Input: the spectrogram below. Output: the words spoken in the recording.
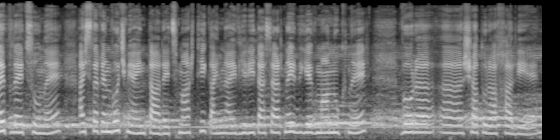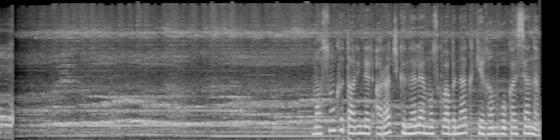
լեփլեցուն է։ Այստեղ են ոչ միայն տարեց մարդիկ, այլ նաև երիտասարդներ եւ մանուկներ, որը շատ ուրախալի է։ Մասունքը տարիներ առաջ գնել է Մոսկվա բնակ Գեգամ Ղուկասյանը։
